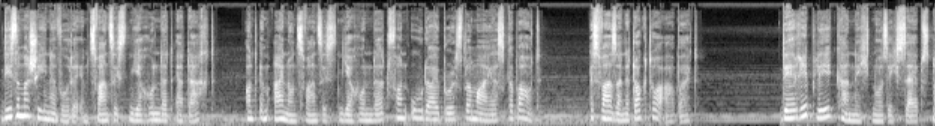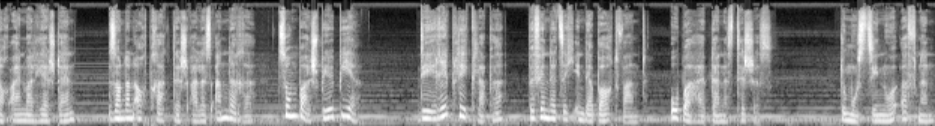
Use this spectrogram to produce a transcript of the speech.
Diese Maschine wurde im 20. Jahrhundert erdacht und im 21. Jahrhundert von Uday Bristol Myers gebaut. Es war seine Doktorarbeit. Der Repli kann nicht nur sich selbst noch einmal herstellen, sondern auch praktisch alles andere, zum Beispiel Bier. Die Repli-Klappe befindet sich in der Bordwand oberhalb deines Tisches. Du musst sie nur öffnen.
